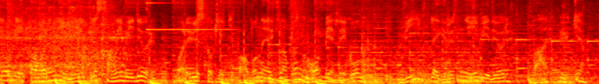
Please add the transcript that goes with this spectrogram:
Ikke gå glipp av våre nye interessante videoer. Bare husk å klikke på abonner-knappen og bjelle-ikonet. Vi legger ut nye videoer hver uke.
